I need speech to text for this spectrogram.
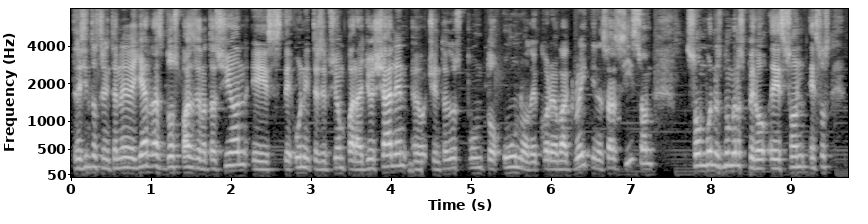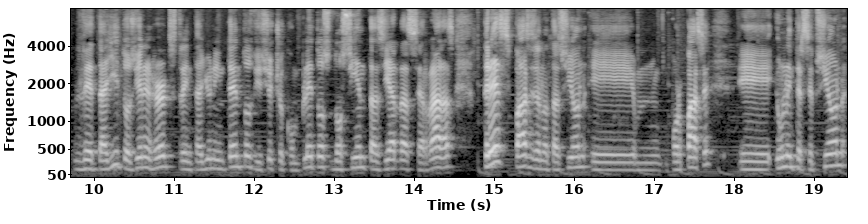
339 yardas, dos pases de anotación, este, una intercepción para Josh Allen, 82.1 eh, de quarterback rating. O sea, sí son, son buenos números, pero eh, son esos detallitos. Jalen Hurts, 31 intentos, 18 completos, 200 yardas cerradas, tres pases de anotación eh, por pase, una intercepción,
